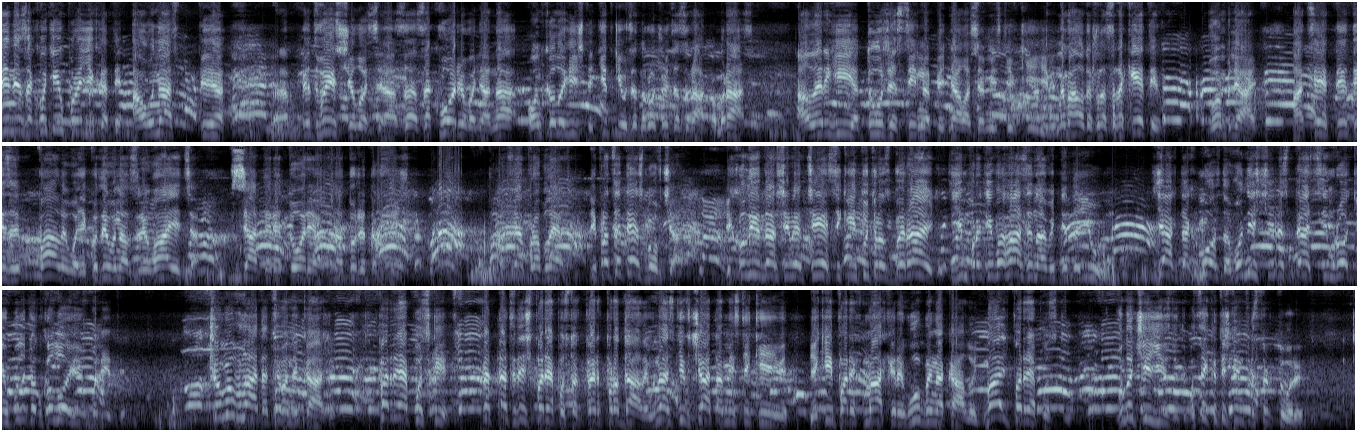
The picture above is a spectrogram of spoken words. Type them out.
Він не захотів проїхати, а у нас е, підвищилося за- захворювання на онкологічне. Дітки вже народжуються з раком. Раз. Алергія дуже сильно піднялася в місті в Києві. Немало того, що у нас ракети бомблять, а це паливо, і куди вона взривається, вся територія вона дуже токсична. Це проблема. І про це теж мовчать. І коли наші МЧС, які тут розбирають, їм противогази навіть не дають. Як так можна? Вони ж через 5-7 років будуть онкологією боліти. Чому влада цього не каже? Перепуски, 15 тисяч перепусток пер- продали. У нас дівчата в місті Києві, які парикмахери губи накалують, мають перепуски. Вночі їздити, бо це критична інфраструктури.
